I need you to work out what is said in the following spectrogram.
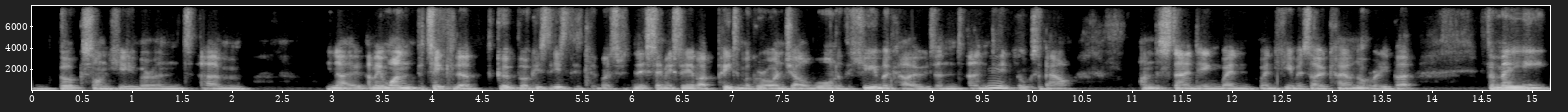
books on humor and um, you know, I mean, one particular good book is, is the most semi by Peter McGraw and Joel Warner, The Humour Code, and and mm. it talks about understanding when when humour's okay or not really. But for me,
